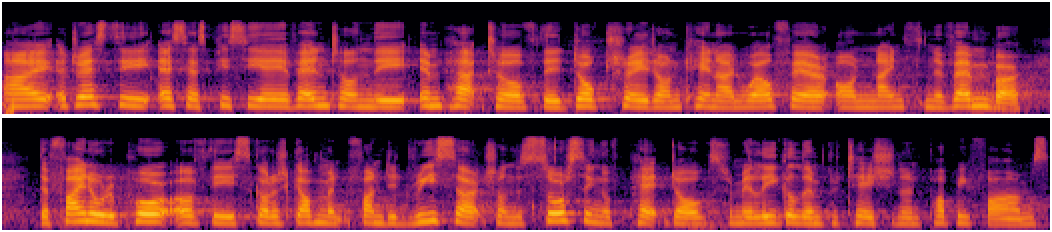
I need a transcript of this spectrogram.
I addressed the SSPCA event on the impact of the dog trade on canine welfare on 9th November. The final report of the Scottish Government funded research on the sourcing of pet dogs from illegal importation and puppy farms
